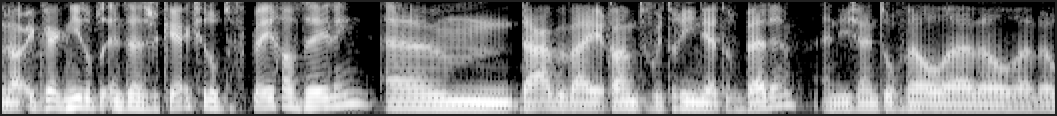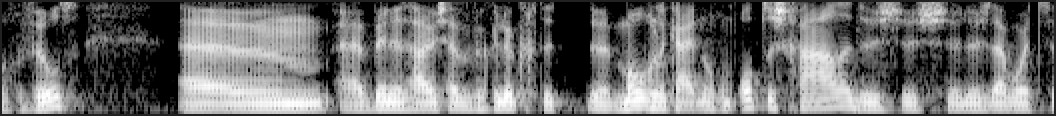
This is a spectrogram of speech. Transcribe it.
Nou, ik werk niet op de intensive care, ik zit op de verpleegafdeling. Um, daar hebben wij ruimte voor 33 bedden en die zijn toch wel, wel, wel gevuld. Um, binnen het huis hebben we gelukkig de, de, mogelijkheid nog om op te schalen. Dus, dus, dus daar wordt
